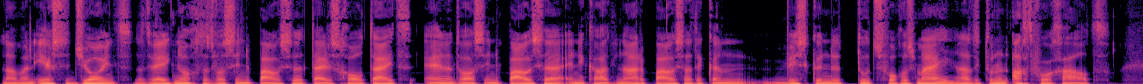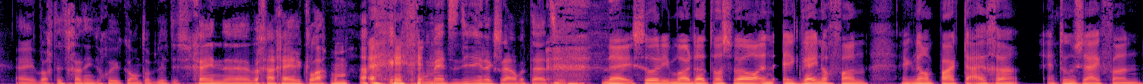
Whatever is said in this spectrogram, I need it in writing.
nou, mijn eerste joint, dat weet ik nog. Dat was in de pauze, tijdens schooltijd. En het was in de pauze. En ik had na de pauze had ik een wiskundetoets volgens mij. Daar had ik toen een 8 voor gehaald. hey, wacht, dit gaat niet de goede kant op. Dit is geen, eh, we gaan geen reclame maken voor mensen die in examentijd zitten. Nee, sorry, maar dat was wel. En ik weet nog van, ik nam een paar tuigen en toen zei ik van,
